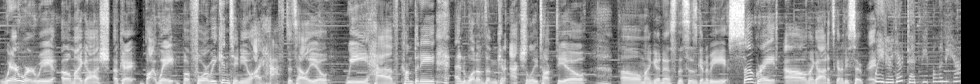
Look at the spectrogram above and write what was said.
where were we? Oh my gosh. Okay, but wait, before we continue, I have to tell you, we have company and one of them can actually talk to you. Oh my goodness, this is gonna be so great. Oh my god, it's gonna be so great. Wait, are there dead people in here?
